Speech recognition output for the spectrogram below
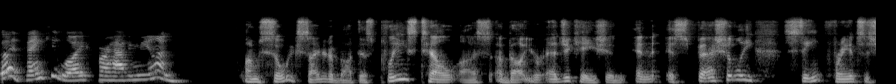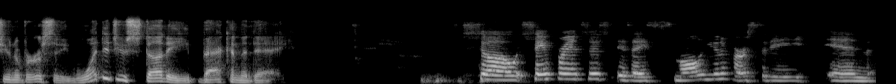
Good. Thank you, Loyd, for having me on. I'm so excited about this. Please tell us about your education and especially St. Francis University. What did you study back in the day? So, St. Francis is a small university in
